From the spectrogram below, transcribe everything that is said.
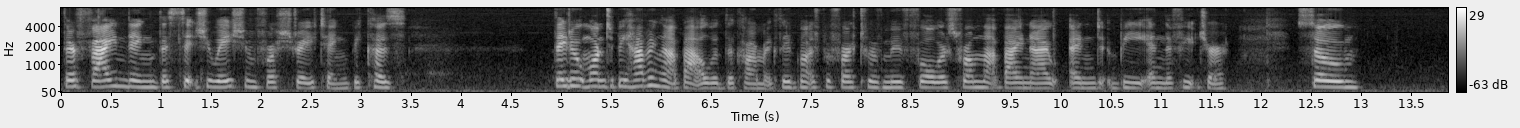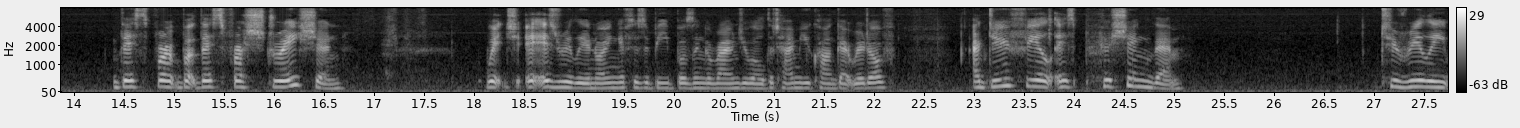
They're finding the situation frustrating because they don't want to be having that battle with the karmic. They'd much prefer to have moved forwards from that by now and be in the future. So this for but this frustration which it is really annoying if there's a bee buzzing around you all the time you can't get rid of. I do feel is pushing them to really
